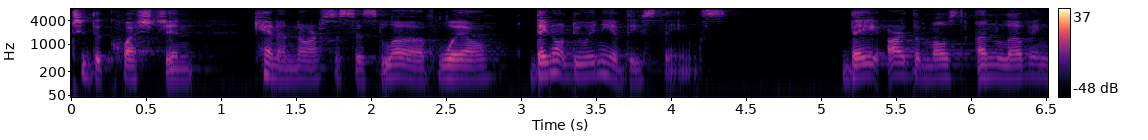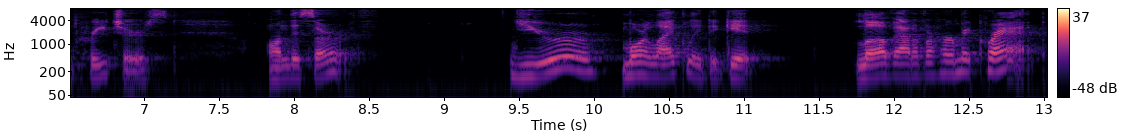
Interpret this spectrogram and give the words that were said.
to the question, can a narcissist love? Well, they don't do any of these things. They are the most unloving creatures on this earth you're more likely to get love out of a hermit crab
